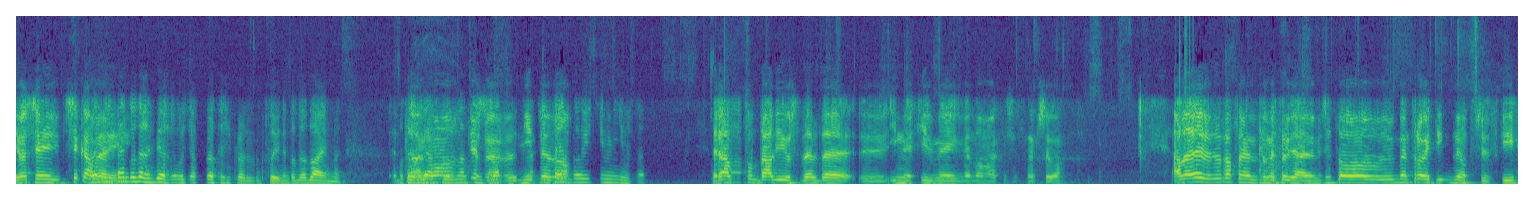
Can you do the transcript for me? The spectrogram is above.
I właśnie Ale ciekawe... Nintendo też bierze udział w procesie produkcyjnym, to dodajmy. Bo to Tak, jest no, przez że dwa- Nintendo- Nintendo i Team Ninja. Raz poddali już Zeldę y, innej firmie i wiadomo jak to się skończyło. Ale wracając do Metroida, będzie to Metroid inny od wszystkich.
